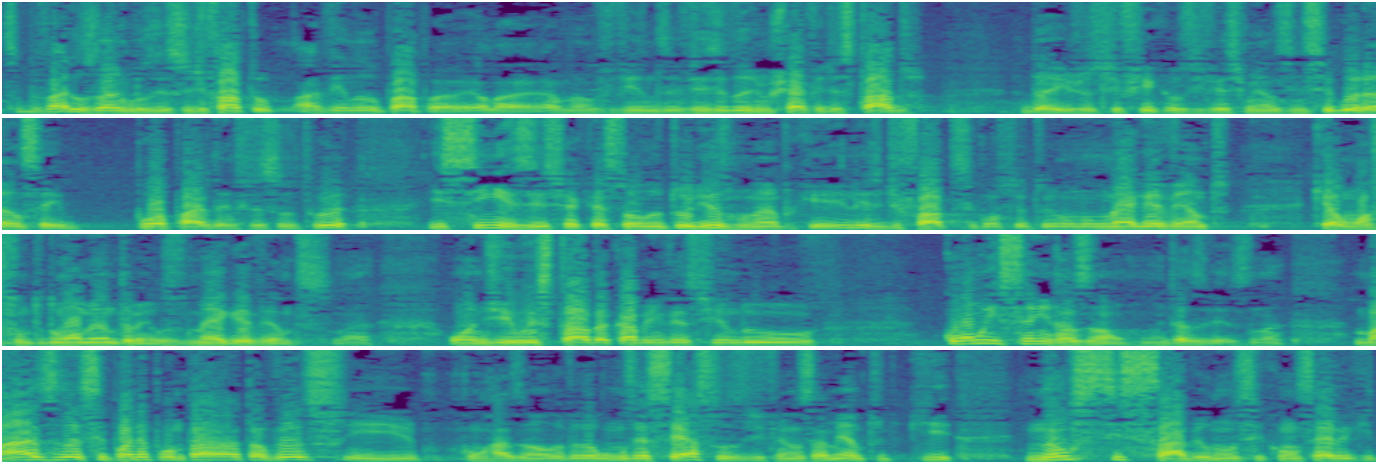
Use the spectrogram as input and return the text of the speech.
sobre vários ângulos isso. De fato, a vinda do Papa ela é uma visita de um chefe de Estado, daí justifica os investimentos em segurança e boa parte da infraestrutura. E sim, existe a questão do turismo, né? porque ele de fato se constitui num mega evento, que é um assunto do momento também, os mega eventos, né? onde o Estado acaba investindo com e sem razão, muitas vezes, né? Mas eh, se pode apontar, talvez, e com razão, talvez, alguns excessos de financiamento que não se sabe ou não se concebe que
